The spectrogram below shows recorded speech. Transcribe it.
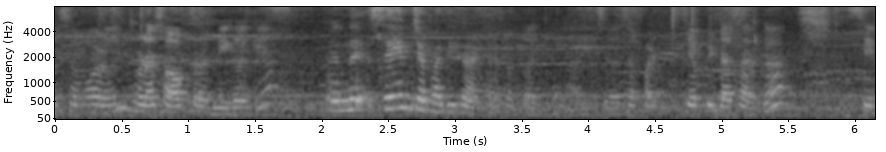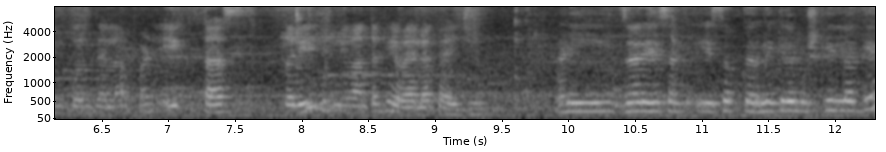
तसं मळून थोडा सॉफ्ट रखणे का क्या सेम चपाती का आटा चपाती अच्छा चपातीच्या पिठासारखा सेम करून त्याला आपण एक तास तरी निवांत ठेवायला पाहिजे. आणि जर ये सब ये सब करने के लिए मुश्किल लगे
